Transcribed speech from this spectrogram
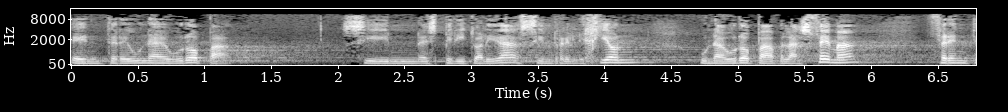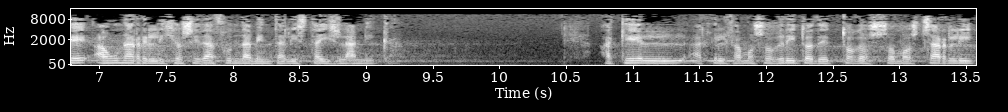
entre una Europa sin espiritualidad, sin religión, una Europa blasfema, frente a una religiosidad fundamentalista islámica. Aquel, aquel famoso grito de todos somos Charlie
